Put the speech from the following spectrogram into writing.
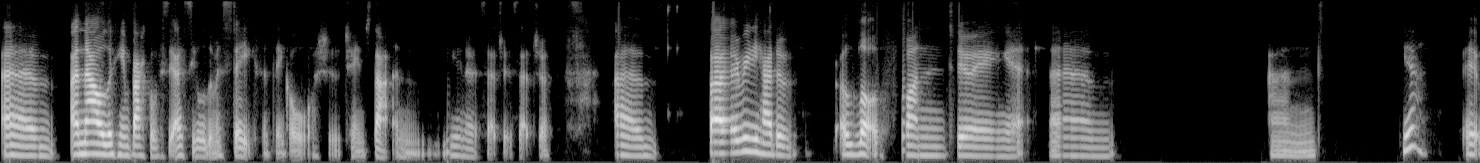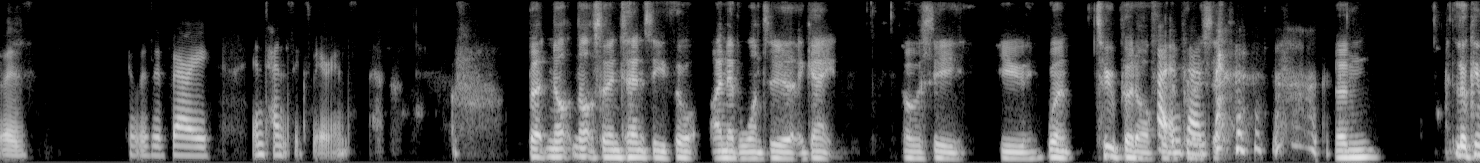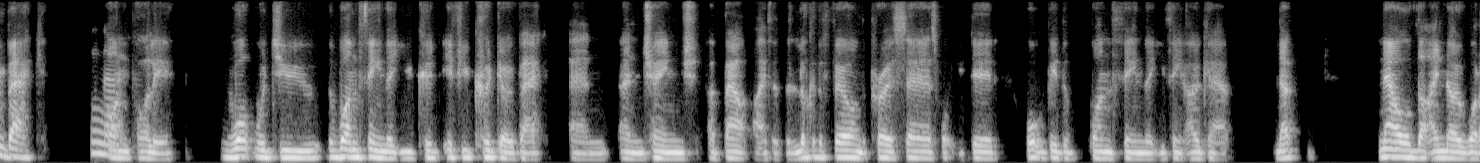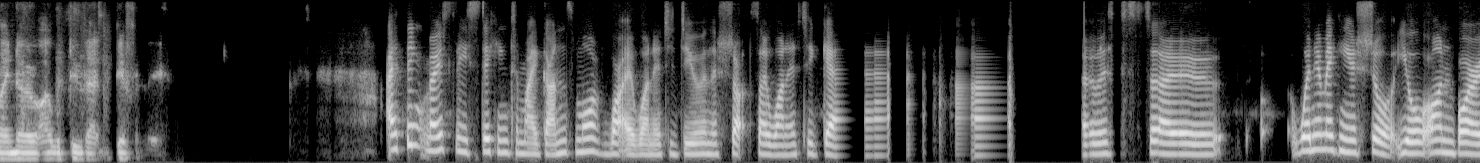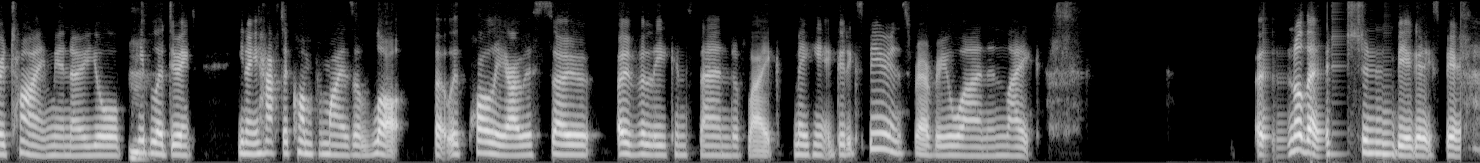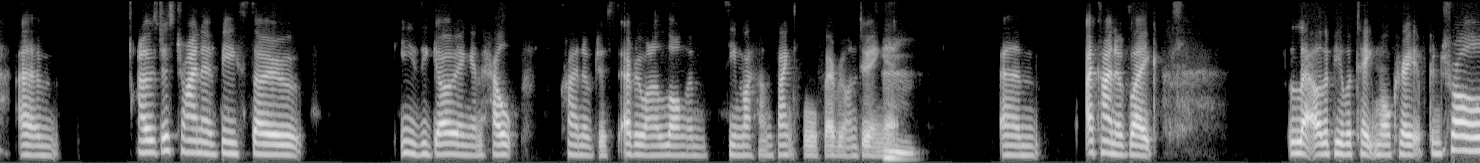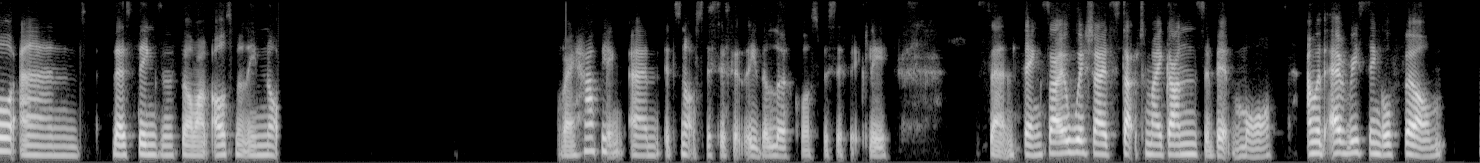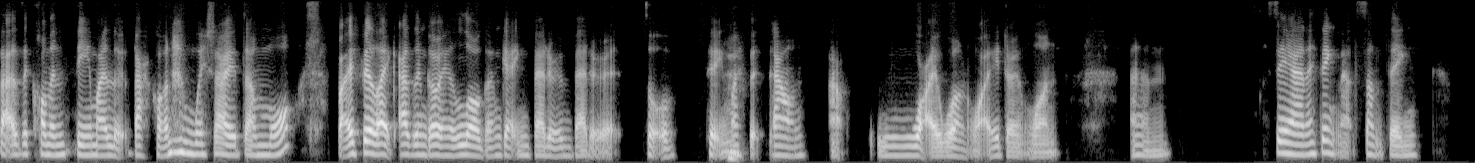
Um, and now looking back, obviously I see all the mistakes and think, oh, I should have changed that, and you know, etc. etc. Um, but I really had a a lot of fun doing it. Um, and yeah, it was it was a very intense experience but not not so intense that you thought I never want to do it again. Obviously, you weren't too put off with the process. um, looking back no. on Polly, what would you the one thing that you could if you could go back and and change about either the look of the film, the process, what you did, what would be the one thing that you think okay, now now that I know what I know, I would do that differently. I think mostly sticking to my guns more of what I wanted to do and the shots I wanted to get. I was so when you're making a short, you're on borrowed time. You know, your mm. people are doing. You know, you have to compromise a lot. But with Polly, I was so overly concerned of like making it a good experience for everyone and like uh, not that it shouldn't be a good experience um i was just trying to be so easygoing and help kind of just everyone along and seem like I'm thankful for everyone doing it. Mm. Um, I kind of like let other people take more creative control, and there's things in the film I'm ultimately not very happy. And um, it's not specifically the look or specifically certain things. So I wish I'd stuck to my guns a bit more. And with every single film, that is a common theme I look back on and wish I had done more. But I feel like as I'm going along, I'm getting better and better at sort of putting mm. my foot down at what I want, what I don't want. Um, so yeah, and I think that's something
